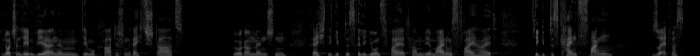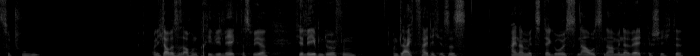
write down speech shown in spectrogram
In Deutschland leben wir in einem demokratischen Rechtsstaat. Bürger- und Menschenrechte gibt es, Religionsfreiheit haben wir, Meinungsfreiheit. Hier gibt es keinen Zwang, so etwas zu tun. Und ich glaube, es ist auch ein Privileg, dass wir hier leben dürfen. Und gleichzeitig ist es einer mit der größten Ausnahmen in der Weltgeschichte,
